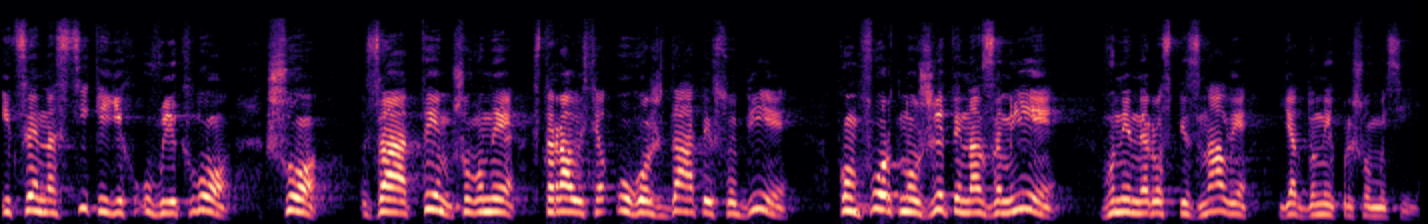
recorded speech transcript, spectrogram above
І це настільки їх увлекло, що за тим, що вони старалися угождати собі, комфортно жити на землі, вони не розпізнали, як до них прийшов Месія.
